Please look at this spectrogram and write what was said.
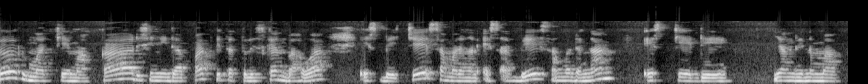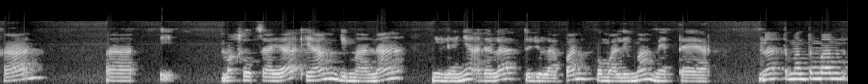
ke rumah C. Maka di sini dapat kita tuliskan bahwa SBC sama dengan SAB sama dengan SCD yang dinamakan uh, maksud saya yang di mana Nilainya adalah 78,5 meter. Nah, teman-teman,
